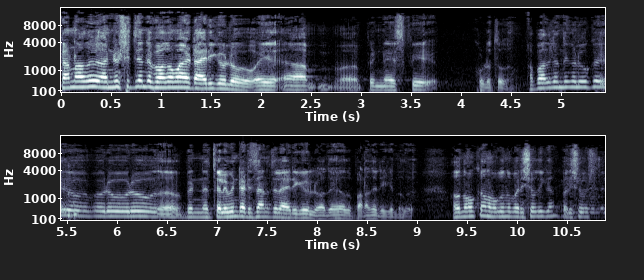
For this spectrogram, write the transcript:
കാരണം അത് അന്വേഷിച്ചതിന്റെ ഭാഗമായിട്ടായിരിക്കുമല്ലോ പിന്നെ എസ് പി കൊടുത്തത്. അപ്പൊ അതിലെന്തെങ്കിലുമൊക്കെ ഒരു ഒരു പിന്നെ തെളിവിന്റെ അടിസ്ഥാനത്തിലായിരിക്കുമല്ലോ അദ്ദേഹം അത് പറഞ്ഞിരിക്കുന്നത്. അത് നോക്കാം നമുക്കൊന്ന് പരിശോധിക്കാം പരിശോധിച്ച്.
